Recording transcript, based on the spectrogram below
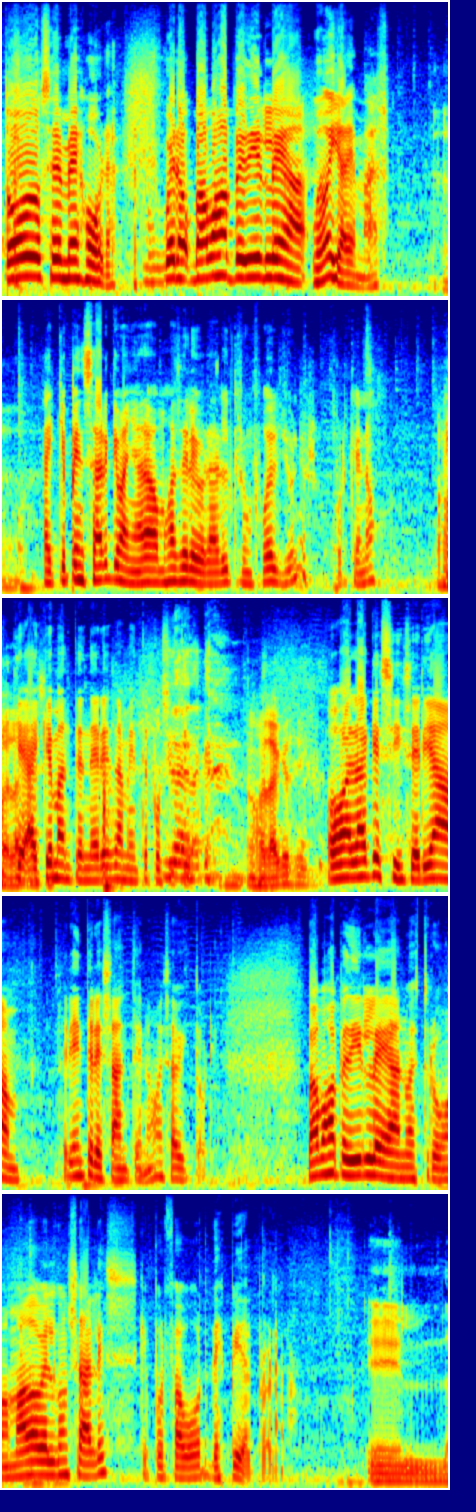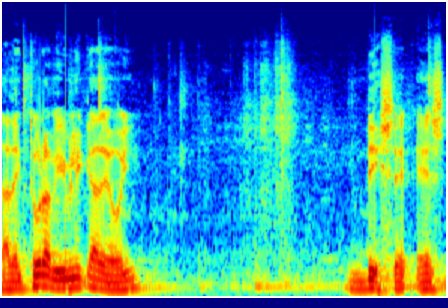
Todo se mejora. Bueno, vamos a pedirle a... Bueno, y además, hay que pensar que mañana vamos a celebrar el triunfo del Junior. ¿Por qué no? Hay Ojalá que, que hay sí. que mantener esa mente positiva. Ojalá que sí. Ojalá que sí, sería, sería interesante, ¿no? Esa victoria. Vamos a pedirle a nuestro amado Abel González que por favor despida el programa. La lectura bíblica de hoy dice, es-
